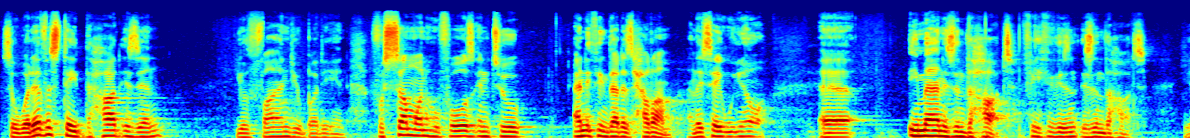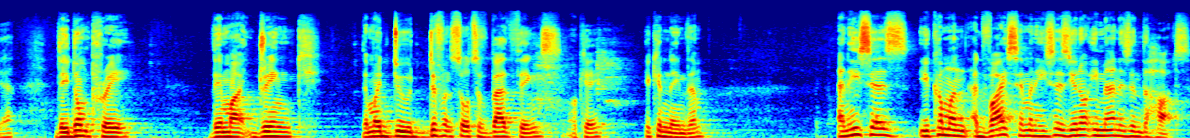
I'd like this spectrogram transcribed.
So whatever state the heart is in, you'll find your body in. For someone who falls into anything that is haram, and they say, well, you know, uh, iman is in the heart, faith is in, is in the heart. Yeah, they don't pray, they might drink, they might do different sorts of bad things. Okay, you can name them. And he says, you come and advise him, and he says, you know, iman is in the heart.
